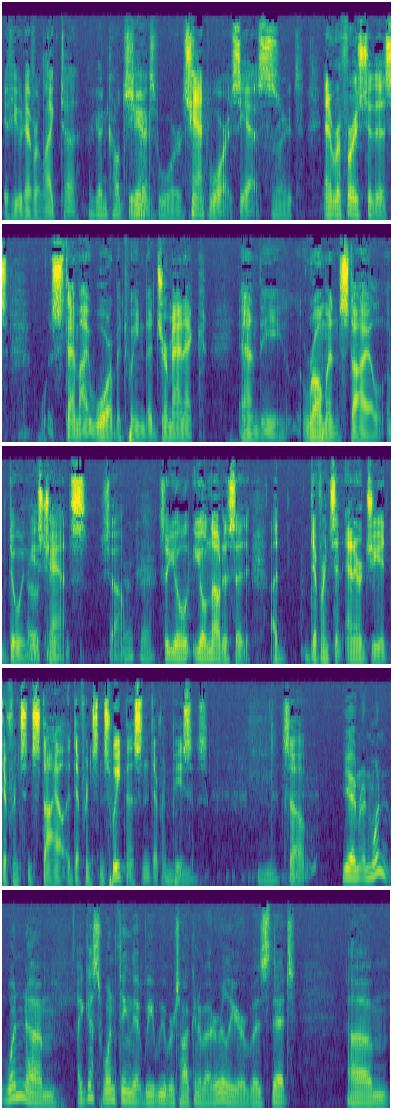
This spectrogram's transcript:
if you'd ever like to. Again, called Chant. Wars. Chant Wars, yes. Right. And it refers to this semi war between the Germanic and the Roman style of doing these chants. So, Okay. so you'll you'll notice a, a difference in energy, a difference in style, a difference in sweetness in different Mm-hmm. pieces. So Yeah, and and one one um, I guess one thing that we, we were talking about earlier was that um,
